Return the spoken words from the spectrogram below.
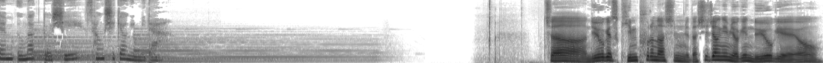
FM 음악도시 성시경입니다. 자, 뉴욕에서 김푸르나 씨입니다. 시장님, 여긴 뉴욕이에요.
